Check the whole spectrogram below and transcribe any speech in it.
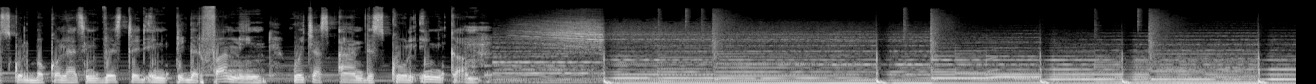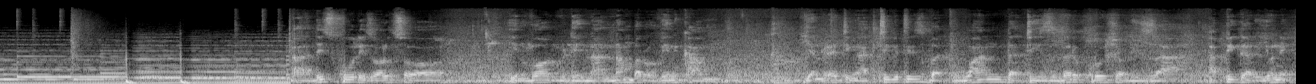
School Bokoli has invested in piggery farming, which has earned the school income. Uh, this school is also involved in a number of income generating activities, but one that is very crucial is uh, a piggery unit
